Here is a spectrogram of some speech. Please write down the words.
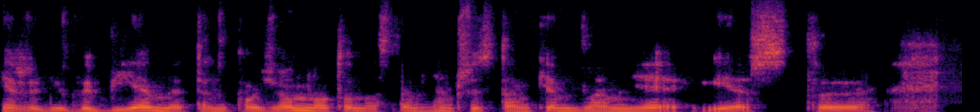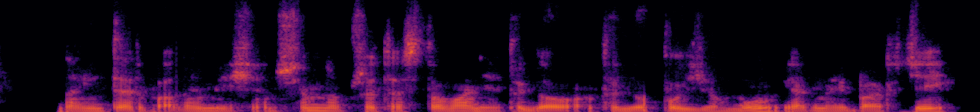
jeżeli wybijemy ten poziom, no to następnym przystankiem dla mnie jest na interwale miesięcznym no przetestowanie tego, tego poziomu jak najbardziej,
